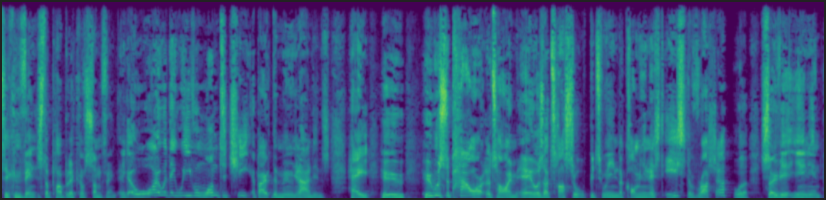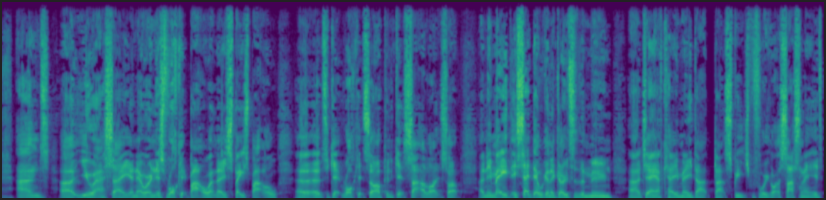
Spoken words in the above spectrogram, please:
to convince the public of something. And you go, why would they even want to cheat about the moon landings? Hey, who who was the power at the time? It was a tussle between the communist east of Russia or the Soviet Union and uh, USA, and they were in this rocket battle, weren't they? Space battle uh, to get rockets up and get satellites up. And they made they said they were going to go to the moon. Uh, JFK made that that speech before he got assassinated.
